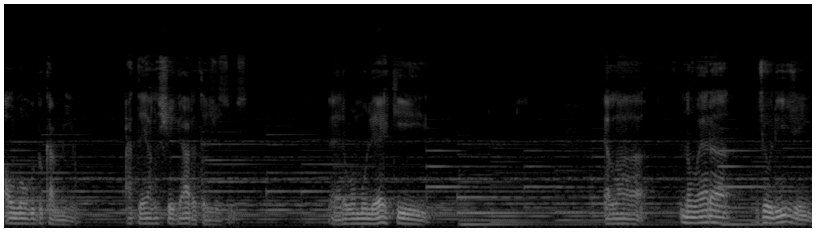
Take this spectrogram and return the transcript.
ao longo do caminho, até ela chegar até Jesus. Era uma mulher que ela não era de origem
